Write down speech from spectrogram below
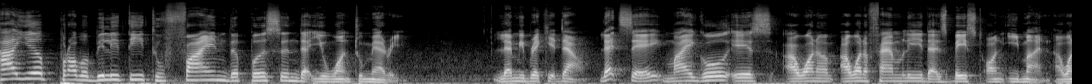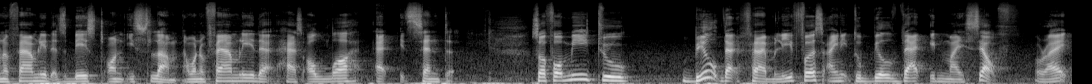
higher probability to find the person that you want to marry. Let me break it down. Let's say my goal is i want a i want a family that is based on iman. I want a family that's based on islam. I want a family that has allah at its center. So for me to build that family, first I need to build that in myself, all right?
